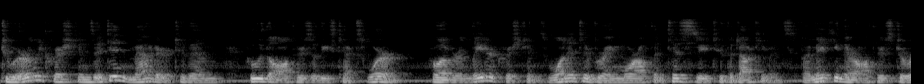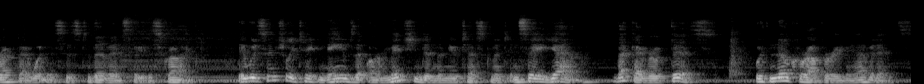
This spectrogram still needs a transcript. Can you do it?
To early Christians, it didn't matter to them who the authors of these texts were. However, later Christians wanted to bring more authenticity to the documents by making their authors direct eyewitnesses to the events they described. They would essentially take names that are mentioned in the New Testament and say, yeah, that guy wrote this, with no corroborating evidence.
